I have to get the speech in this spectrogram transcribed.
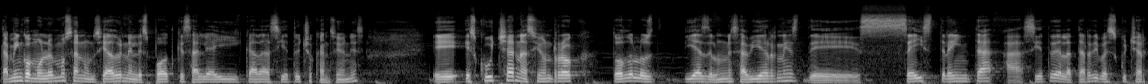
También como lo hemos anunciado en el spot que sale ahí cada 7, 8 canciones. eh, escucha Nación Rock todos los días de lunes a viernes de 6.30 a 7 de la tarde y vas a escuchar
